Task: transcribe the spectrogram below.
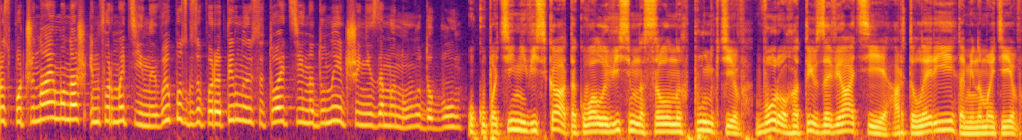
Розпочинаємо наш інформаційний випуск з оперативної ситуації на Донеччині за минулу добу. Окупаційні війська атакували вісім населених пунктів. Ворог гатив з авіації, артилерії та мінометів.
